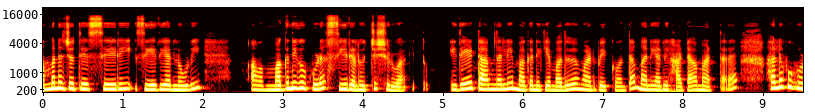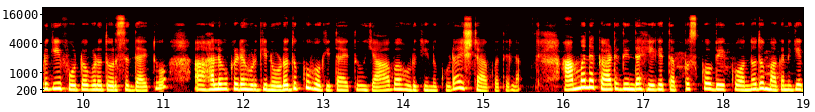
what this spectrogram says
ಅಮ್ಮನ ಜೊತೆ ಸೇರಿ ಸೀರಿಯಲ್ ನೋಡಿ ಮಗನಿಗೂ ಕೂಡ ಸೀರಿಯಲ್ ಹುಚ್ಚು ಶುರುವಾಗಿತ್ತು. ಇದೇ ಟೈಮ್ನಲ್ಲಿ ಮಗನಿಗೆ ಮದುವೆ ಮಾಡಬೇಕು ಅಂತ ಮನೆಯಲ್ಲಿ ಹಠ ಮಾಡ್ತಾರೆ. ಹಲವು ಹುಡುಗಿ ಫೋಟೋಗಳು ತೋರಿಸಿದ್ದಾಯಿತು. ಹಲವು ಕಡೆ ಹುಡುಗಿ ನೋಡೋದಕ್ಕೂ ಹೋಗಿದ್ದಾಯಿತು. ಯಾವ ಹುಡುಗಿನೂ ಕೂಡ ಇಷ್ಟ ಆಗೋದಿಲ್ಲ. ಅಮ್ಮನ ಕಾಟದಿಂದ ಹೇಗೆ ತಪ್ಪಿಸ್ಕೋಬೇಕು ಅನ್ನೋದು ಮಗನಿಗೆ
